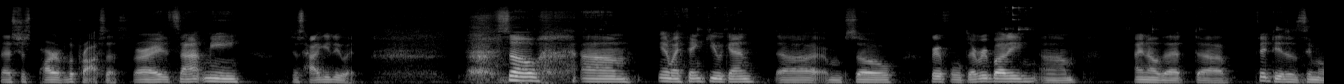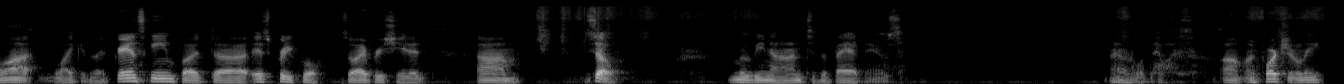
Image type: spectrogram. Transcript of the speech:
That's just part of the process, all right? It's not me, it's just how you do it. So, um, anyway, thank you again. Uh, I'm so grateful to everybody. Um, I know that uh, 50 doesn't seem a lot, like in the grand scheme, but uh, it's pretty cool. So I appreciate it. Um, so, moving on to the bad news. I don't know what that was. Um, unfortunately,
